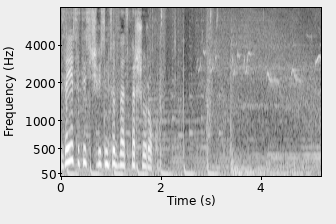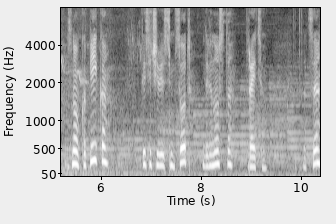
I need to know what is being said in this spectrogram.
Здається, 1821 року. Знов копійка 1893. А це.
